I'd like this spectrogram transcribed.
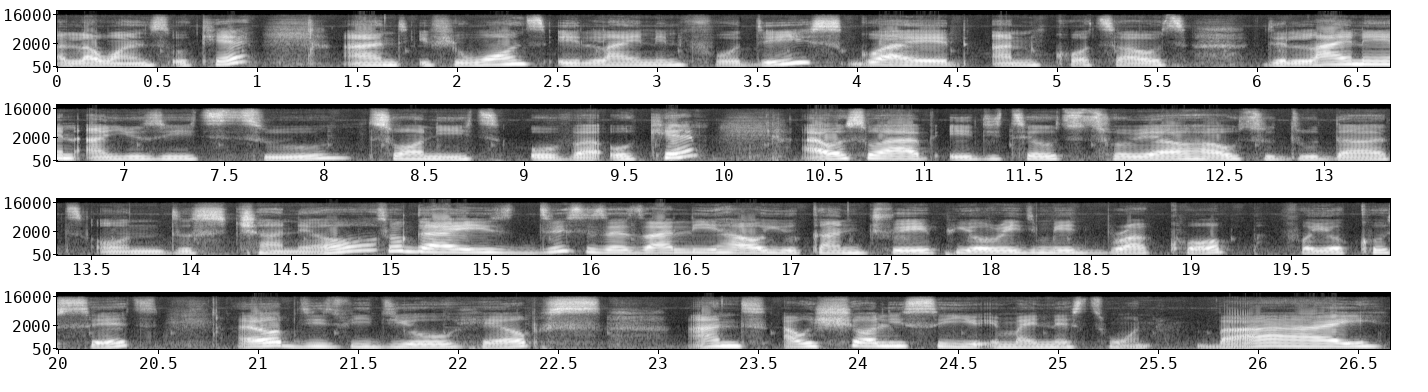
allowance okay? And if you want a lining for this go ahead and cut out the lining and use it to turn it over okay? I also have a detailed tutorial how to do that on this channel. So guys this is exactly how how you can drape your ready-made bra cup for your corset. I hope this video helps and i will surely see you in my next one. Bye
